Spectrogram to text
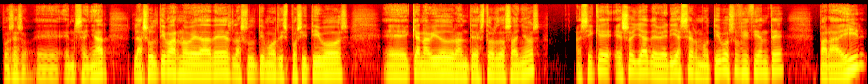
pues eso, eh, enseñar las últimas novedades, los últimos dispositivos eh, que han habido durante estos dos años. Así que eso ya debería ser motivo suficiente para ir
